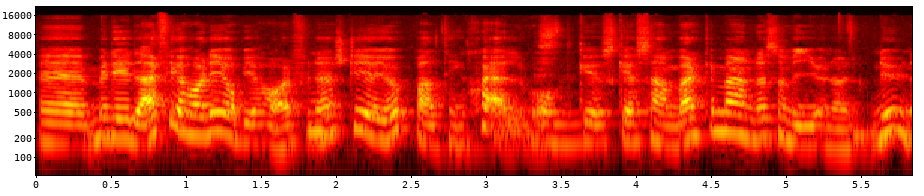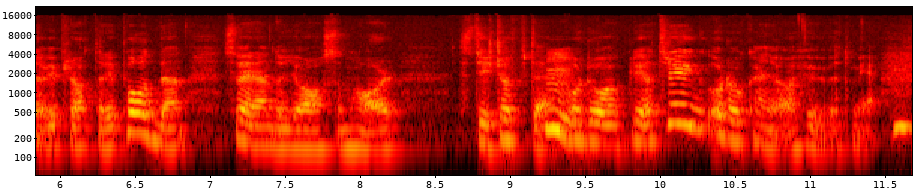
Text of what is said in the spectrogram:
Nej, eh, men det är därför jag har det jobb jag har, för där mm. styr jag upp allting själv. Och eh, ska jag samverka med andra som vi gör nu när vi pratar i podden så är det ändå jag som har styrt upp det mm. och då blir jag trygg och då kan jag ha huvudet med. Mm.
